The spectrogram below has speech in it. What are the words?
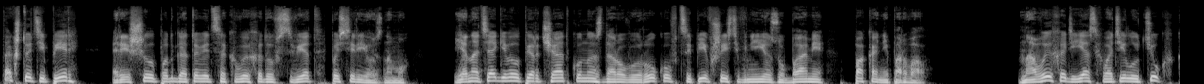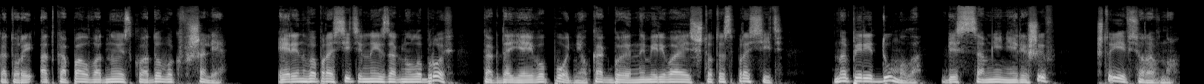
так что теперь решил подготовиться к выходу в свет по-серьезному. Я натягивал перчатку на здоровую руку, вцепившись в нее зубами, пока не порвал. На выходе я схватил утюг, который откопал в одной из кладовок в шале. Эрин вопросительно изогнула бровь, когда я его поднял, как бы намереваясь что-то спросить, но передумала, без сомнения решив, что ей все равно.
